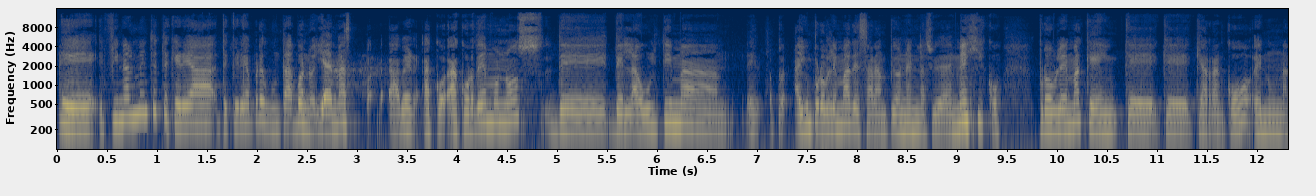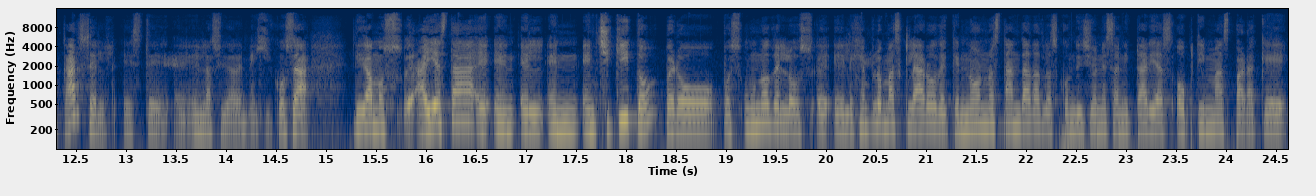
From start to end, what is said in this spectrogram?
Eh, finalmente te quería, te quería preguntar, bueno, y además, a ver, acordémonos de, de la última, eh, hay un problema de sarampión en la Ciudad de México, problema que, que, que, arrancó en una cárcel este, en la Ciudad de México. O sea, digamos, ahí está en, en, en, chiquito, pero pues uno de los, eh, el ejemplo más claro de que no, no están dadas las condiciones sanitarias óptimas para que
